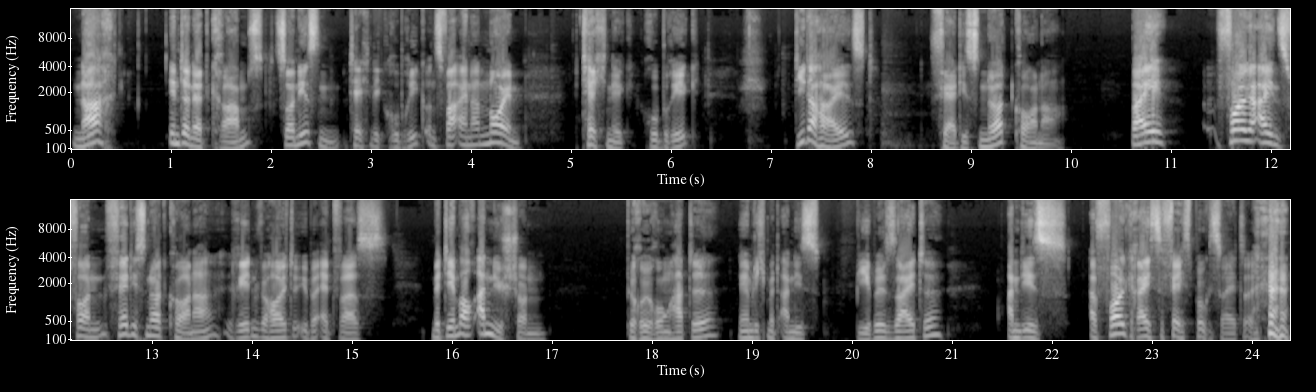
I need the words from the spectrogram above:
nach Internetkrams zur nächsten Technikrubrik und zwar einer neuen Technikrubrik, die da heißt Ferdis Nerd Corner. Bei Folge 1 von Ferdis Nerd Corner reden wir heute über etwas, mit dem auch Andi schon Berührung hatte, nämlich mit Andis Bibelseite, Andis erfolgreichste Facebook-Seite.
